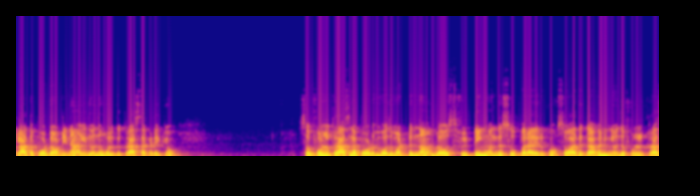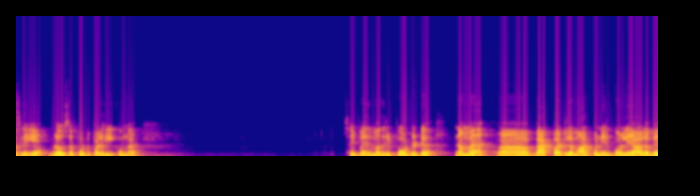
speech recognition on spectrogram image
கிளாத்தை போட்டோம் அப்படின்னா இது வந்து உங்களுக்கு கிராஸாக கிடைக்கும். ஸோ ஃபுல் கிராஸில் போடும்போது மட்டும்தான் ப்ளவுஸ் ஃபிட்டிங் வந்து சூப்பராக இருக்கும். ஸோ அதுக்காக நீங்கள் வந்து ஃபுல் கிராஸ்லேயே ப்ளவுஸை போட்டு பழகிக்கோங்க. ஸோ இப்போ இது மாதிரி போட்டுட்டு நம்ம பேக் பார்ட்டில் மார்க் பண்ணியிருக்கோம் இல்லையா அளவு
